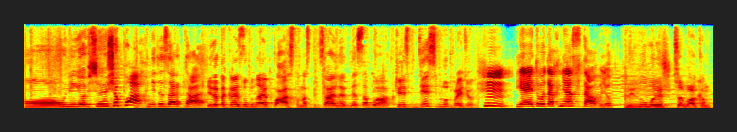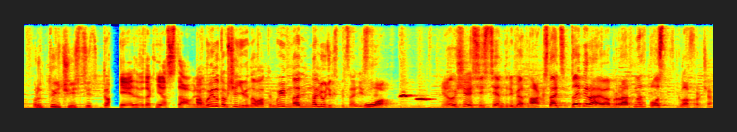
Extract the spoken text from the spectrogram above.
О, у нее все еще пахнет изо рта. Это такая зубная паста, она специальная для собак. Через 10 минут пройдет. Хм, я этого так не оставлю. Придумаешь собакам рты чистить. Я этого так не оставлю. А мы тут вообще не виноваты, мы на, на людях специалисты. О, Я вообще ассистент, ребят. А, кстати, забираю обратно пост главврача.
